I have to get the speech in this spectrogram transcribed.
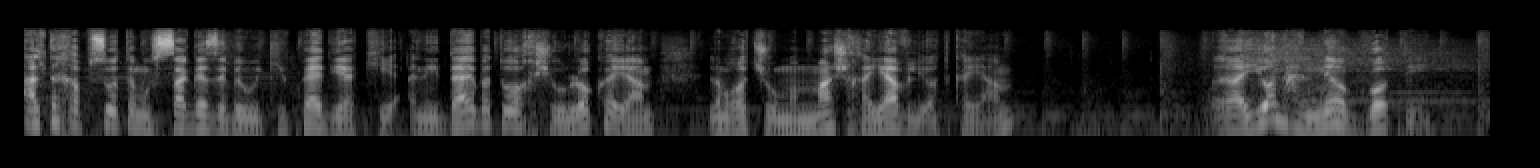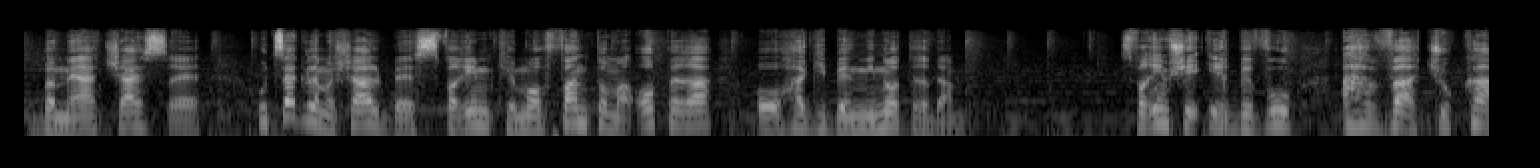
אל תחפשו את המושג הזה בוויקיפדיה, כי אני די בטוח שהוא לא קיים, למרות שהוא ממש חייב להיות קיים. רעיון הנאו-גותי במאה ה-19 הוצג למשל בספרים כמו פנטום האופרה או הגיבן מנוטרדם. ספרים שערבבו אהבה, תשוקה,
